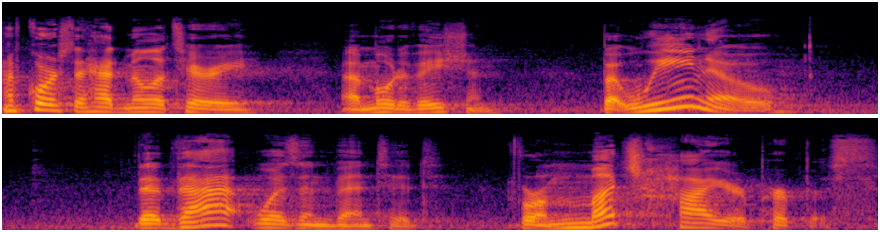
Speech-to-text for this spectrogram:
Of course, it had military uh, motivation, but we know that that was invented for a much higher purpose.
